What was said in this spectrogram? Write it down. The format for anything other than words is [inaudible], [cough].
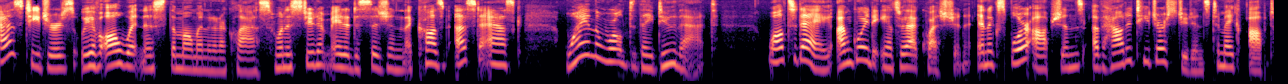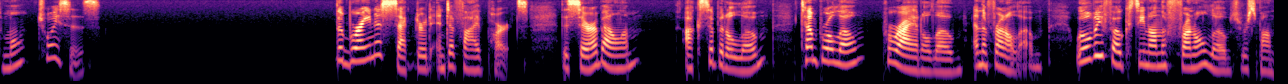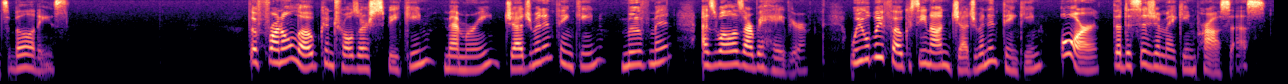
As teachers, we have all witnessed the moment in our class when a student made a decision that caused us to ask, why in the world did they do that? Well, today I'm going to answer that question and explore options of how to teach our students to make optimal choices. The brain is sectored into five parts the cerebellum, occipital lobe, temporal lobe, parietal lobe, and the frontal lobe. We'll be focusing on the frontal lobe's responsibilities. The frontal lobe controls our speaking, memory, judgment and thinking, movement, as well as our behavior. We will be focusing on judgment and thinking, or the decision making process.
